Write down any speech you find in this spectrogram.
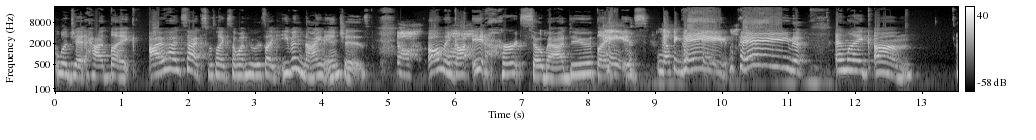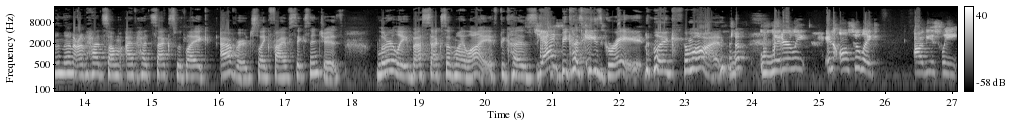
legit had like I've had sex with like someone who was like even nine inches. Oh, oh my oh. god, it hurts so bad, dude. Like pain. it's nothing pain. pain. Pain. And like, um and then I've had some, I've had sex with like average, like five, six inches. Literally best sex of my life because yes, because he's great. Like, come on. Literally, and also like obviously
